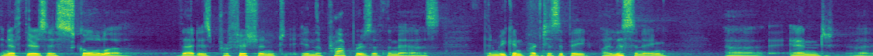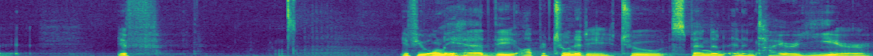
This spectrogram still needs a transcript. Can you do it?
and if there's a schola that is proficient in the propers of the Mass, then we can participate by listening. Uh, and uh, if if you only had the opportunity to spend an, an, entire year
